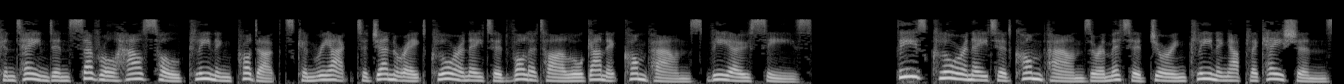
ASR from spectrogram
contained in several household cleaning products can react to generate chlorinated volatile organic compounds VOCs. These chlorinated compounds are emitted during cleaning applications,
